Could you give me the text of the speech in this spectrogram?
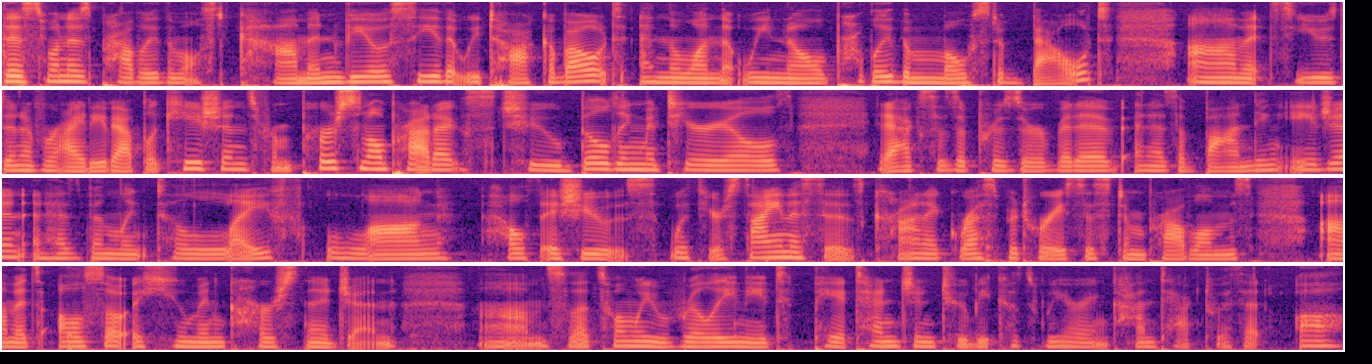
this one is probably the most common VOC that we talk about and the one that we know probably the most about. Um, it's used in a variety of applications from personal products to building materials. It acts as a preservative and as a bonding agent and has been linked to lifelong health issues with your sinuses, chronic respiratory system problems. Um, it's also a human carcinogen. Um, so that's one we really need to pay attention to because we are in contact with it a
